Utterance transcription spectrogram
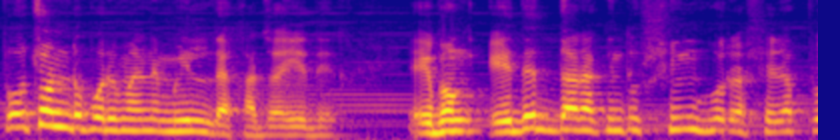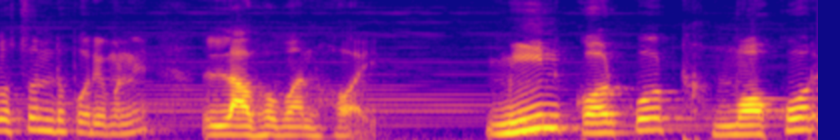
প্রচণ্ড পরিমাণে মিল দেখা যায় এদের। এবং এদের দ্বারা কিন্তু সিংহ রাশিরা প্রচণ্ড পরিমাণে লাভবান হয়। মীন, কর্কট, মকর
